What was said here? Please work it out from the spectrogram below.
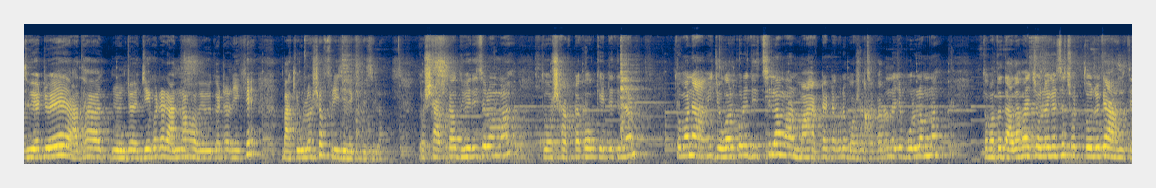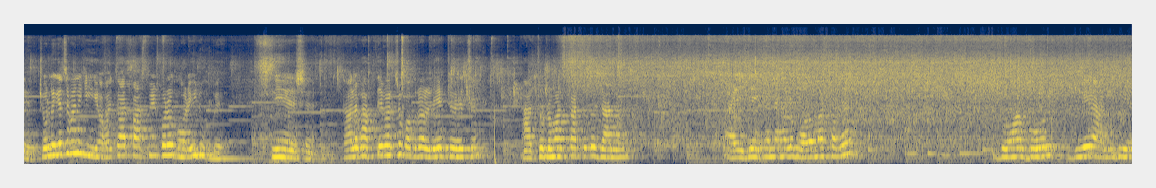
ধুয়ে টুয়ে আধা, যে- কটা রান্না হবে, ওই কটা রেখে বাকিগুলো সব ফ্রিজে রেখে দিয়েছিলাম। তো শাকটাও ধুয়ে দিয়েছিল মা, তো শাকটাকেও কেটে দিলাম। তো মানে আমি জোগাড় করে দিচ্ছিলাম, আর মা একটা একটা করে বসাচ্ছে। কারণ ওই যে বললাম না, তোমাদের দাদাভাই চলে গেছে ছোট্ট তোজোকে আনতে। চলে গেছে মানে কি? হয়তো আর পাঁচ মিনিট পরে ঘরেই ঢুকবে। নিয়ে এসে। তাহলে ভাবতে পারছ কতটা লেট হয়েছে। আর ছোটো মাছ কাটতে তো জানো আর এই যে এখানে হলো বড় মাছ হবে। দোয়া গোল দিয়ে আলু দিয়ে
